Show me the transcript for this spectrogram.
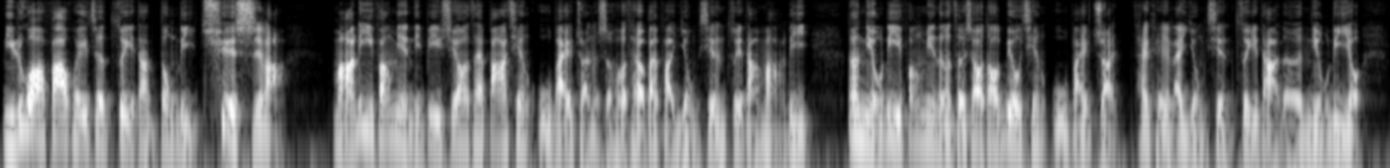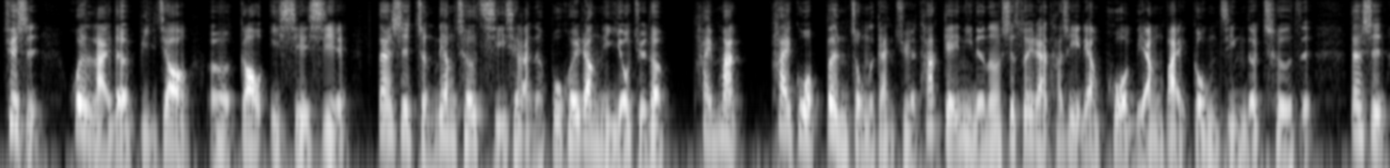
你如果要发挥这最大的动力，确实啦，马力方面你必须要在八千五百转的时候才有办法涌现最大马力。那扭力方面呢，则是要到六千五百转才可以来涌现最大的扭力哦。确实会来的比较呃高一些些，但是整辆车骑起来呢，不会让你有觉得太慢、太过笨重的感觉。它给你的呢是，虽然它是一辆破两百公斤的车子，但是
